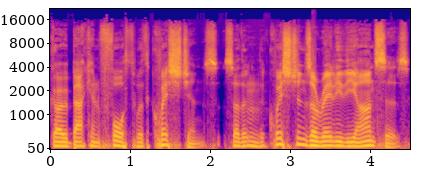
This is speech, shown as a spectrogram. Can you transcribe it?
go back and forth with questions. So the, Mm. the questions are really the answers.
